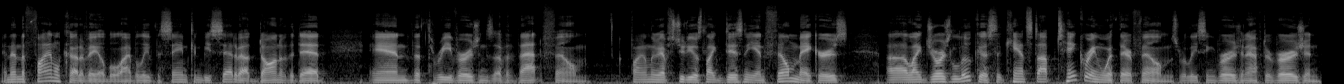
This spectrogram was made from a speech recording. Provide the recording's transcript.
and then the final cut available. I believe the same can be said about Dawn of the Dead and the three versions of that film. Finally, we have studios like Disney and filmmakers uh, like George Lucas that can't stop tinkering with their films, releasing version after version.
